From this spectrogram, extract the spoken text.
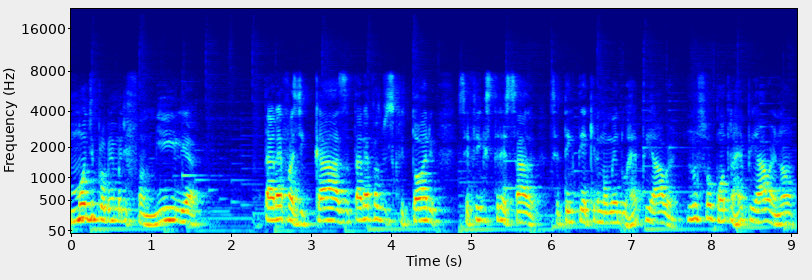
um monte de problema de família, tarefas de casa, tarefas do escritório, você fica estressado. Você tem que ter aquele momento do happy hour. Não sou contra happy hour, não.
